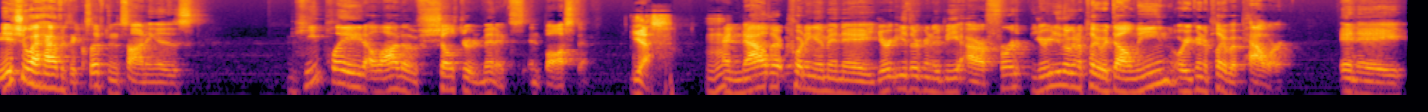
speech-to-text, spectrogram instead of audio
The issue I have with the Clifton signing is he played a lot of sheltered minutes in Boston. Yes. Mhm. And now they're putting him in a you're either going to be our first you're either going to play with Dahlin or you're going to play with Power in a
